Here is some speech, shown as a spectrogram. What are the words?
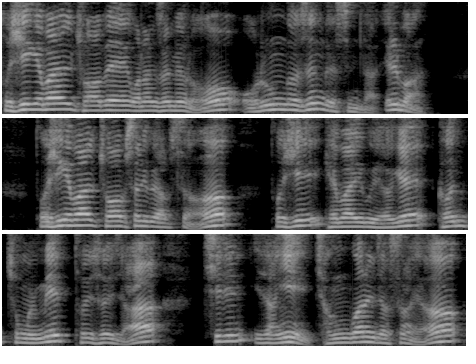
도시개발 조합에 관한 설명으로 옳은 것은 그렇습니다. 1번 도시개발 조합 설립에 앞서 도시개발구역의 건축물 및 토지 소유자 7인 이상이 정관을 작성하여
